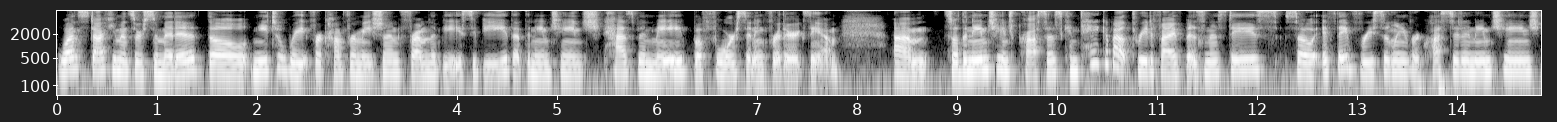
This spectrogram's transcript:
Once documents are submitted, they'll need to wait for confirmation from the BACB that the name change has been made before sitting for their exam. Um, so the name change process can take about three to five business days. So if they've recently requested a name change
